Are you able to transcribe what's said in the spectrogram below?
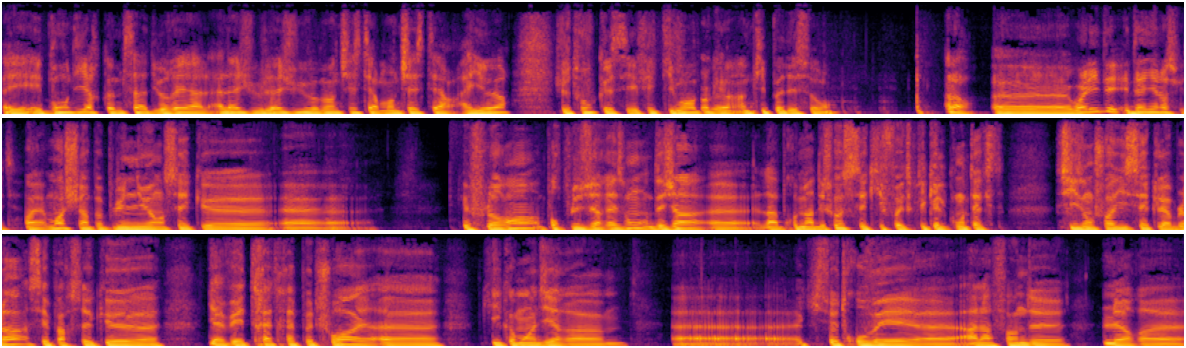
et, et bondir comme ça du Real à la Juve, la Juve au Manchester, Manchester ailleurs, je trouve que c'est effectivement un, peu- Ok. un petit peu décevant. Alors, euh, Walid et Daniel ensuite. Ouais, moi, je suis un peu plus nuancé que, euh, que Florent pour plusieurs raisons. Déjà, euh, la première des choses, c'est qu'il faut expliquer le contexte. S'ils ont choisi ces clubs-là, c'est parce que euh, il y avait très très peu de choix euh, qui, comment dire, euh, euh, qui se trouvaient euh, à la fin de leur euh,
